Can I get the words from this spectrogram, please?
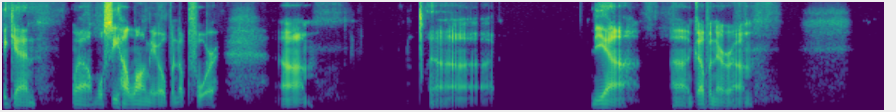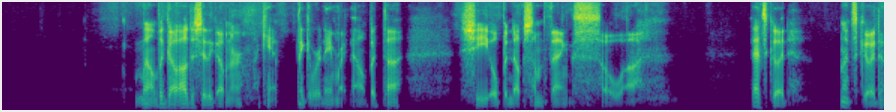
again. Well, we'll see how long they opened up for. Um, uh, yeah, uh, Governor. Um, well, the go- I'll just say the governor. I can't think of her name right now, but uh, she opened up some things, so uh, that's good. That's good.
